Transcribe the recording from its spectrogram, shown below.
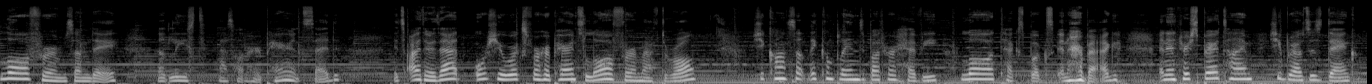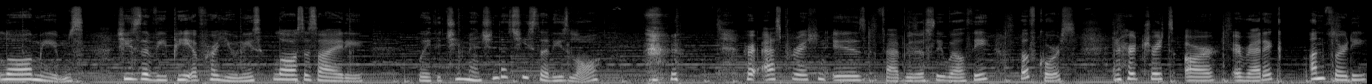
law firm someday. At least, that's what her parents said. It's either that or she works for her parents' law firm after all. She constantly complains about her heavy law textbooks in her bag, and in her spare time, she browses dank law memes. She's the VP of her uni's law society. Wait, did she mention that she studies law? her aspiration is fabulously wealthy, of course, and her traits are erratic, unflirty,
